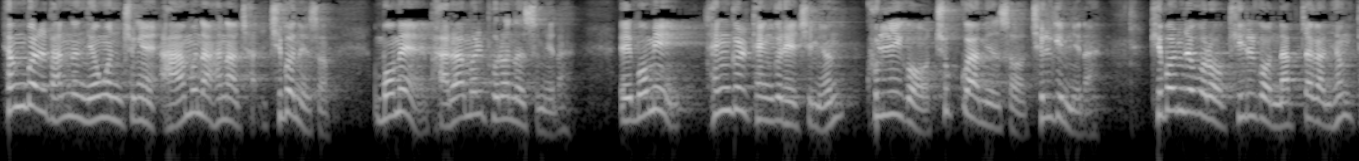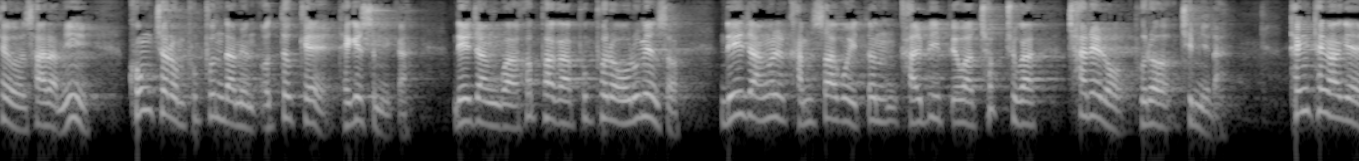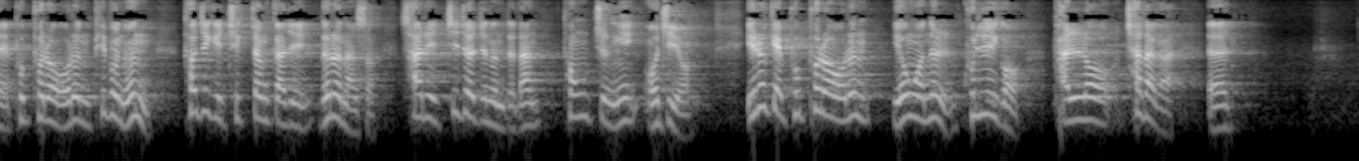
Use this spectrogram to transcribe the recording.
형벌 받는 영혼 중에 아무나 하나 집어내서 몸에 바람을 불어넣습니다. 예, 몸이 탱글탱글해지면 굴리고 축구하면서 즐깁니다. 기본적으로 길고 납작한 형태의 사람이 공처럼 부푼다면 어떻게 되겠습니까? 내장과 허파가 부풀어 오르면서 내장을 감싸고 있던 갈비뼈와 척추가 차례로 부러집니다. 탱탱하게 부풀어 오른 피부는 터지기 직전까지 늘어나서 살이 찢어지는 듯한 통증이 오지요. 이렇게 부풀어 오른 영혼을 굴리고 발로 차다가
